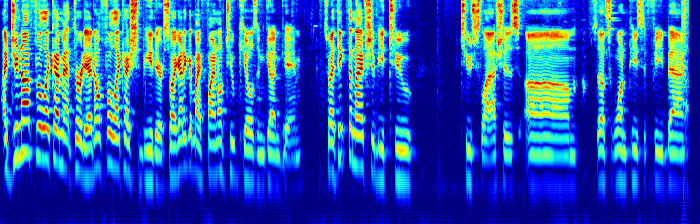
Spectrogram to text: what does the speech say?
I do not feel like I'm at 30. I don't feel like I should be there. So I got to get my final two kills in gun game. So I think the knife should be two two slashes. Um, so that's one piece of feedback.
